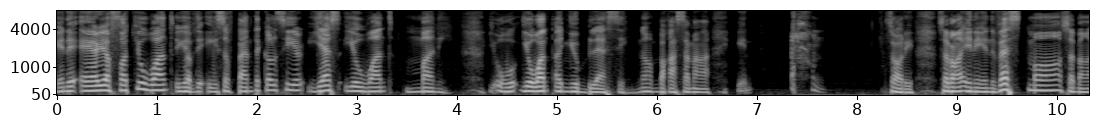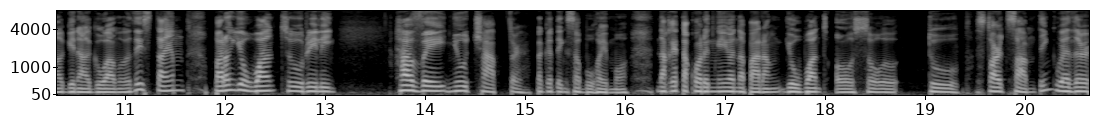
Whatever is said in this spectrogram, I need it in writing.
In the area of what you want, you have the Ace of Pentacles here. Yes, you want money. You, you want a new blessing. No? Baka sa mga... In- sorry, sa mga ini-invest mo, sa mga ginagawa mo this time, parang you want to really have a new chapter pagdating sa buhay mo. Nakita ko rin ngayon na parang you want also to start something, whether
